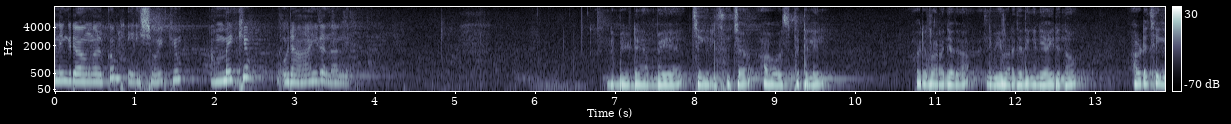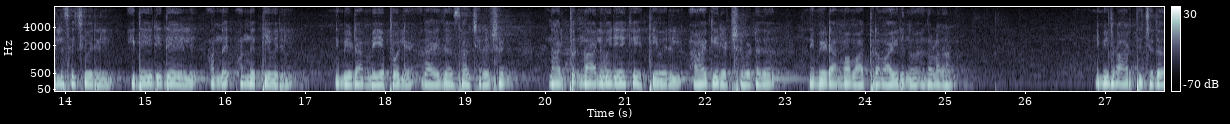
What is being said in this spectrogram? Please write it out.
അനുഗ്രഹങ്ങൾക്കും ഈശോയ്ക്കും അമ്മയ്ക്കും ഒരായിരം നന്ദി. നബിയുടെ അമ്മയെ ചികിത്സിച്ച ആ ഹോസ്പിറ്റലിൽ അവർ പറഞ്ഞത് നബി പറഞ്ഞത് ഇങ്ങനെയായിരുന്നു. അവിടെ ചികിത്സിച്ചവരിൽ ഇതേ രീതിയിൽ വന്ന് വന്നെത്തിയവരിൽ നബിയുടെ അമ്മയെപ്പോലെ അതായത് സാച്ചുറേഷൻ നാൽപ്പത്തിനാല് വരെയൊക്കെ എത്തിയവരിൽ ആകെ രക്ഷപ്പെട്ടത് നിമിയുടെ അമ്മ മാത്രമായിരുന്നു എന്നുള്ളതാണ്. നിമി പ്രാർത്ഥിച്ചത്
